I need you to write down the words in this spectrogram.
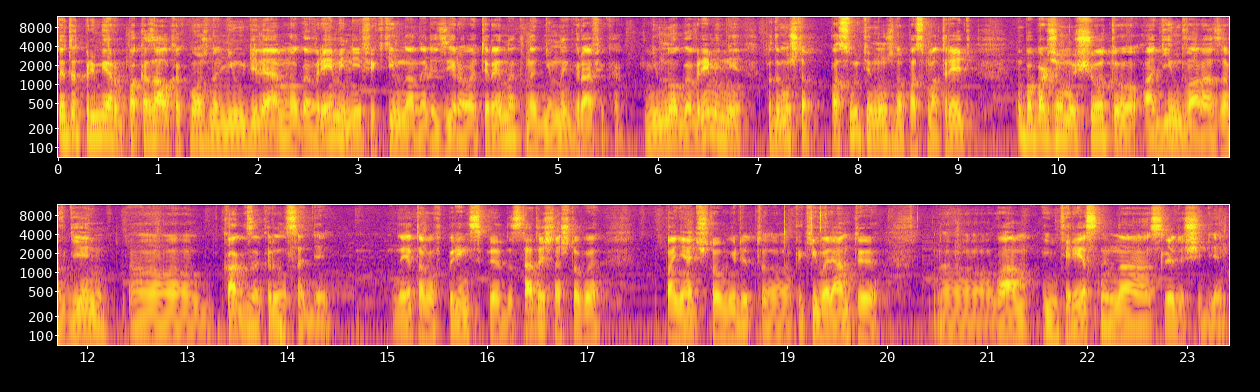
Этот пример показал, как можно, не уделяя много времени, эффективно анализировать рынок на дневных графиках. Немного времени, потому что, по сути, нужно посмотреть, ну, по большому счету, один-два раза в день, э, как закрылся день. Этого, в принципе, достаточно, чтобы понять, что будет, э, какие варианты э, вам интересны на следующий день.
